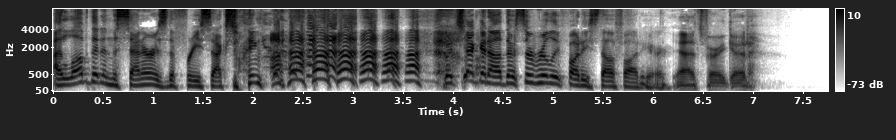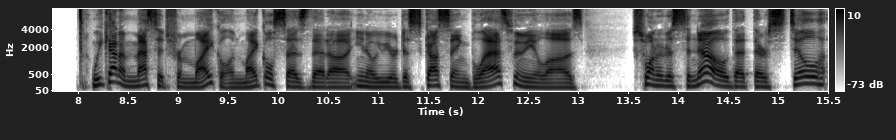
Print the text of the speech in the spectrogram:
I love that in the center is the free sex swing. but check it out. There's some really funny stuff on here. yeah, it's very good. We got a message from Michael, and Michael says that, uh, you know, we were discussing blasphemy laws. Just wanted us to know that there's still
